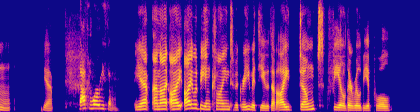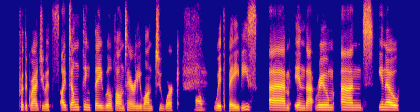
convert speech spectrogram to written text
Mm. Yeah. That's worrisome. Yeah, and I, I I would be inclined to agree with you that I don't feel there will be a pull for the graduates. I don't think they will voluntarily want to work No. with babies um in that room. And you know,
